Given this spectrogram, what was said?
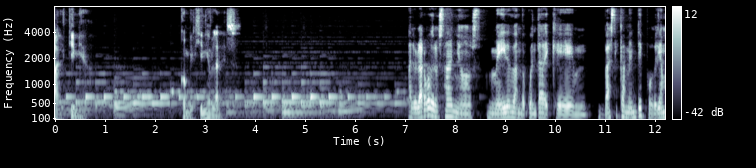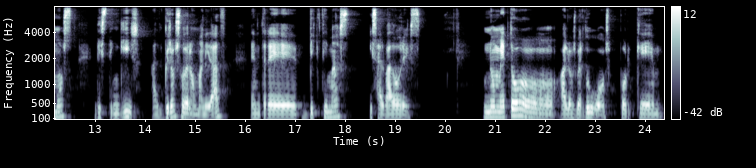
Alquimia con Virginia Blanes. A lo largo de los años me he ido dando cuenta de que mm, básicamente podríamos distinguir al grosso de la humanidad entre víctimas y salvadores. No meto a los verdugos porque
